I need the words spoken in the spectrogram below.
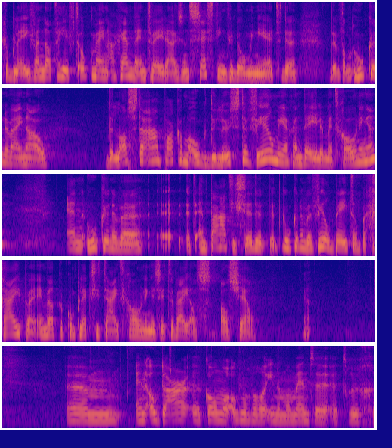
gebleven. En dat heeft ook mijn agenda in 2016 gedomineerd. De, van hoe kunnen wij nou de lasten aanpakken, maar ook de lusten veel meer gaan delen met Groningen. En hoe kunnen we eh, het empathische, hoe kunnen we veel beter begrijpen in welke complexiteit Groningen zitten, wij als, als Shell. Ja. Um, en ook daar uh, komen we ook nog wel in de momenten uh, terug.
